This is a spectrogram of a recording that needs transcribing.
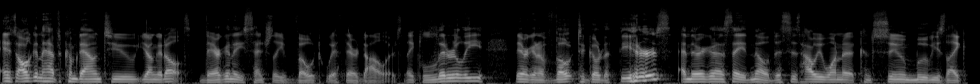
And it's all going to have to come down to young adults. They're going to essentially vote with their dollars. Like literally, they're going to vote to go to theaters and they're going to say, no, this is how we want to consume movies like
